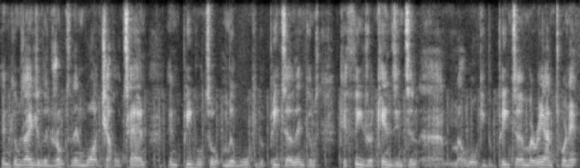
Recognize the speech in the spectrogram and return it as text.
Then comes Age of the Drunks, and then Whitechapel Town. Then People Talk, Milwaukee Pepito. Then comes Cathedra Kensington, and Milwaukee Pepito. Marie Antoinette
